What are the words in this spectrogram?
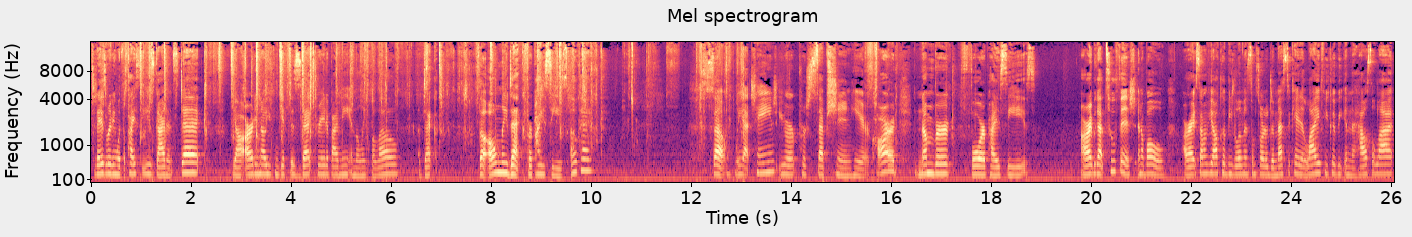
today's reading with the Pisces guidance deck. Y'all already know you can get this deck created by me in the link below. A deck, the only deck for Pisces. Okay. So we got change your perception here. Card number four, Pisces. All right, we got two fish in a bowl. All right, some of y'all could be living some sort of domesticated life. You could be in the house a lot.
